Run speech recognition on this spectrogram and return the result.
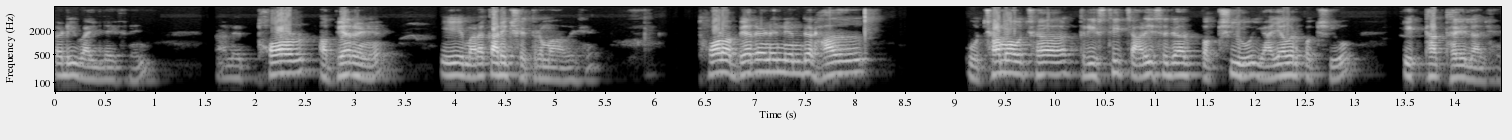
Kadi wildlife range. અને થોળ અભયારણ્ય એ મારા કાર્યક્ષેત્રમાં આવે છે. થોળ અભયારણ્યની અંદર હાલ ઓછામાં ઓછા ત્રીસથી ચાળીસ હજાર પક્ષીઓ યાયાવર પક્ષીઓ એકઠા થયેલા છે.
